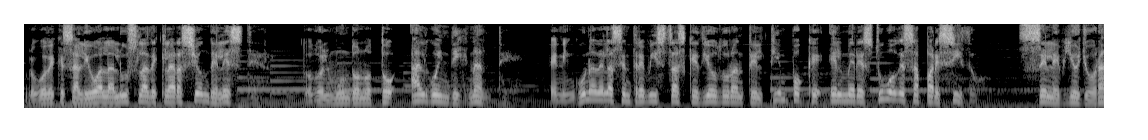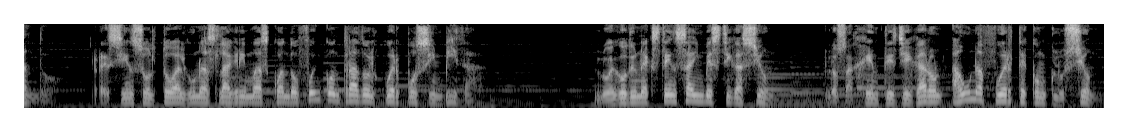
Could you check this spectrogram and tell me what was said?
luego de que salió a la luz la declaración de Lester, todo el mundo notó algo indignante. En ninguna de las entrevistas que dio durante el tiempo que Elmer estuvo desaparecido, se le vio llorando. Recién soltó algunas lágrimas cuando fue encontrado el cuerpo sin vida. Luego de una extensa investigación, los agentes llegaron a una fuerte conclusión.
